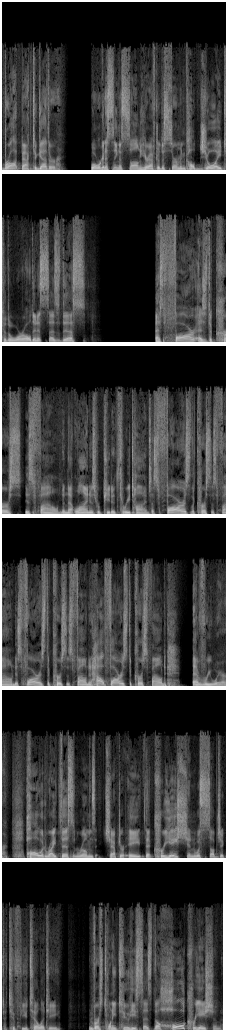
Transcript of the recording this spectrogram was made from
brought back together? Well, we're going to sing a song here after the sermon called Joy to the World, and it says this As far as the curse is found, and that line is repeated three times as far as the curse is found, as far as the curse is found. And how far is the curse found? everywhere. Paul would write this in Romans chapter 8 that creation was subject to futility. In verse 22, he says, The whole creation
